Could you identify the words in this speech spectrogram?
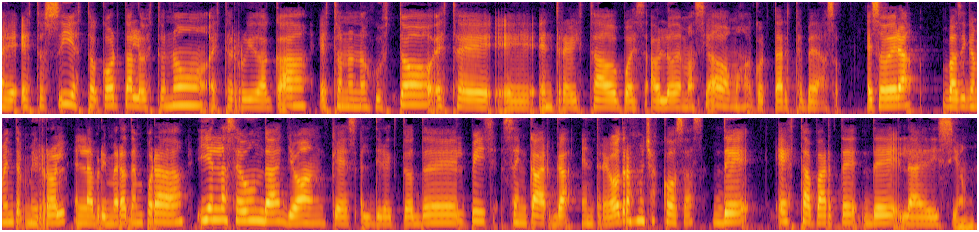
eh, esto sí, esto córtalo, esto no, este ruido acá, esto no nos gustó, este eh, entrevistado pues habló demasiado, vamos a cortar este pedazo. Eso era básicamente mi rol en la primera temporada y en la segunda Joan, que es el director del pitch, se encarga, entre otras muchas cosas, de esta parte de la edición.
